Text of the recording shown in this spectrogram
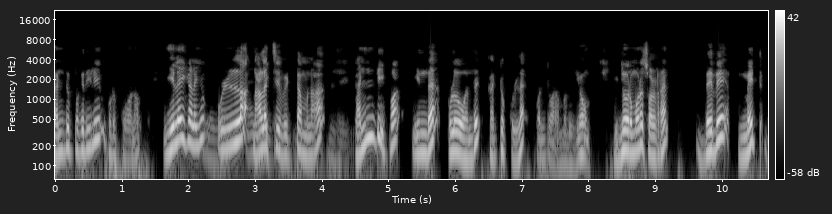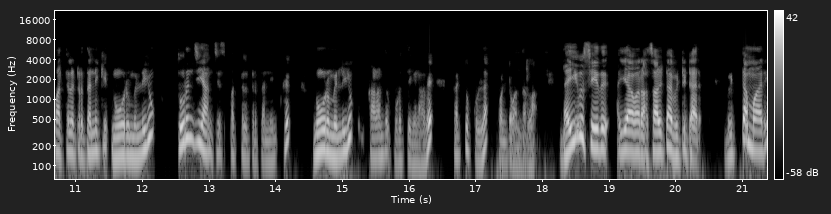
தண்டு பகுதியிலையும் கொடுக்கணும் இலைகளையும் ஃபுல்லா நனைச்சு விட்டோம்னா கண்டிப்பா இந்த புழுவை வந்து கட்டுக்குள்ள கொண்டு வர முடியும். இன்னொரு முறை சொல்றேன். பெவே மெட் பத்து லிட்டர் தண்ணிக்கு நூறு மில்லியும் துறிஞ்சியான்சிஸ் பத்து லிட்டர் தண்ணிக்கு நூறு மில்லியும் கலந்து கொடுத்தீங்கன்னாவே கட்டுக்குள்ள கொண்டு வந்துடலாம் தயவு செய்து ஐயா அவர் அசால்ட்டா விட்டுட்டாரு. விட்ட மாதிரி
